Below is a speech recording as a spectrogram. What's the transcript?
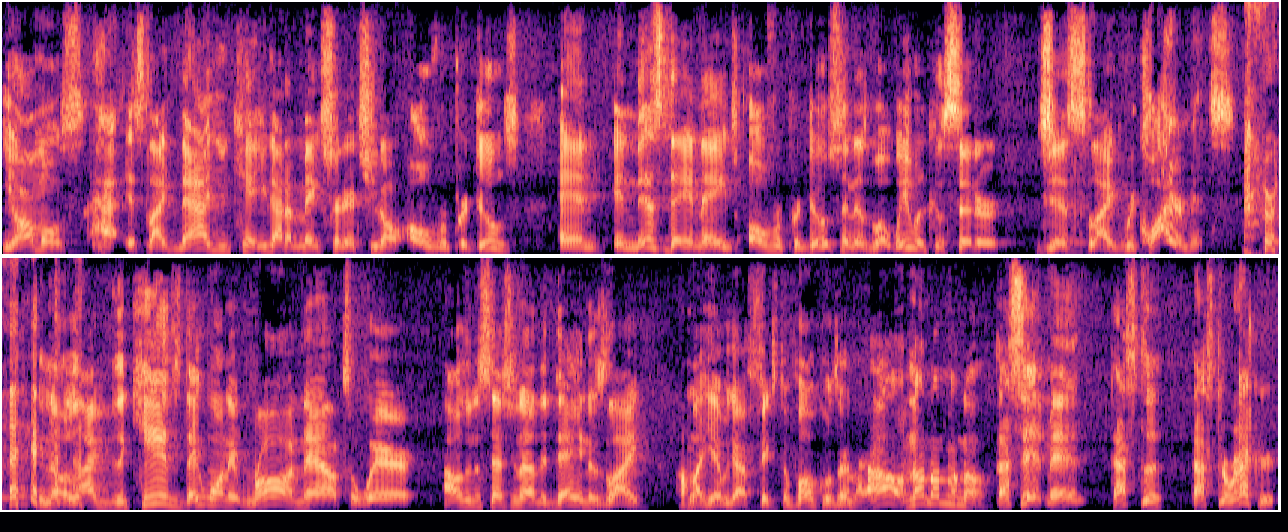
you almost ha- it's like now you can't you got to make sure that you don't overproduce. And in this day and age overproducing is what we would consider just like requirements. Right. you know like the kids they want it raw now to where i was in a session the other day and it's like i'm like yeah we got to fix the vocals. They're like oh no no no no. That's it man. That's the that's the record.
